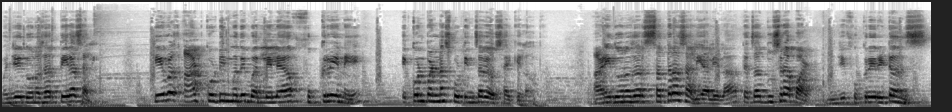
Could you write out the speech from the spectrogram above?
म्हणजे दोन हजार तेरा साली. केवळ आठ कोटींमध्ये बनलेल्या फुकरेने एकोणपन्नास कोटींचा व्यवसाय केला होता. आणि दोन हजार सतरा साली आलेला त्याचा दुसरा पार्ट म्हणजे फुकरे रिटर्न्स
